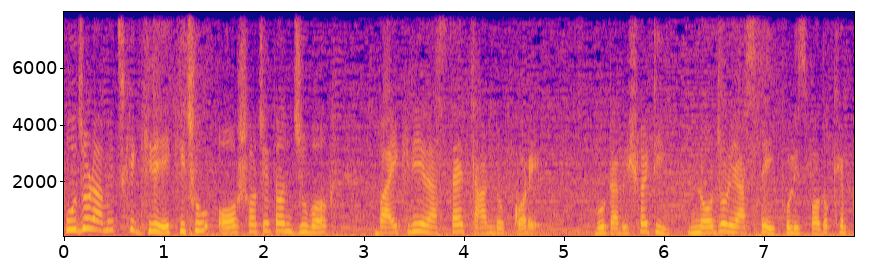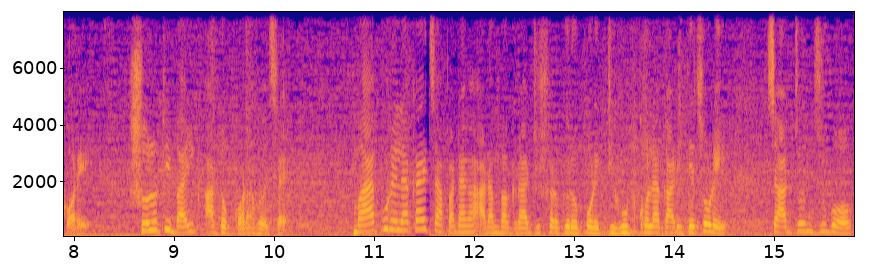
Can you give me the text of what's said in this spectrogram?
পুজোর আমেজকে ঘিরে কিছু অসচেতন যুবক বাইক নিয়ে রাস্তায় তাণ্ডব করে। গোটা বিষয়টি নজরে আসতেই পুলিশ পদক্ষেপ করে। ষোলোটি বাইক আটক করা হয়েছে। মায়াপুর এলাকায় চাপাডাঙ্গা আরামবাগ রাজ্য সড়কের ওপর একটি হুটখোলা গাড়িতে চড়ে চারজন যুবক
